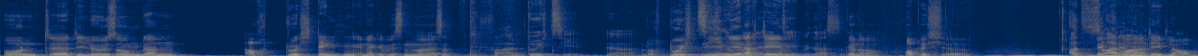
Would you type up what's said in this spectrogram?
und äh, die Lösung dann auch durchdenken in einer gewissen Weise. Und vor allem durchziehen. Ja. Und auch durchziehen, je nachdem, genau, ob ich äh, also es ist einmal an die Idee glaube.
